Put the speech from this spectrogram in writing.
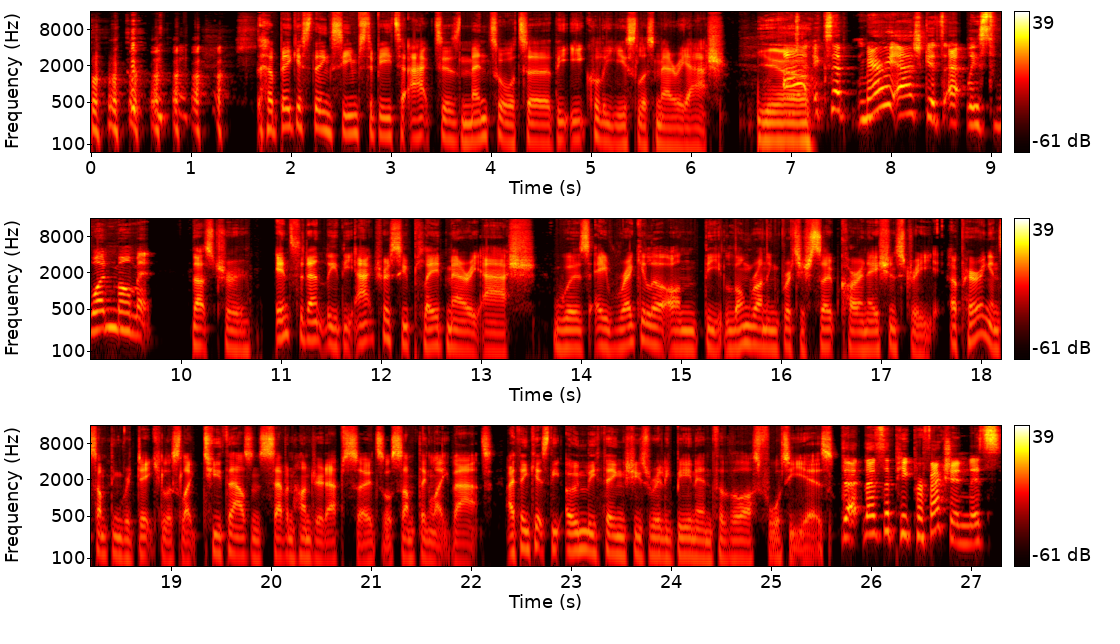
Her biggest thing seems to be to act as mentor to the equally useless Mary Ash. Yeah. Uh, except Mary Ash gets at least one moment. That's true. Incidentally, the actress who played Mary Ash was a regular on the long running British soap Coronation Street, appearing in something ridiculous like 2,700 episodes or something like that. I think it's the only thing she's really been in for the last 40 years. That that's the peak perfection. It's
